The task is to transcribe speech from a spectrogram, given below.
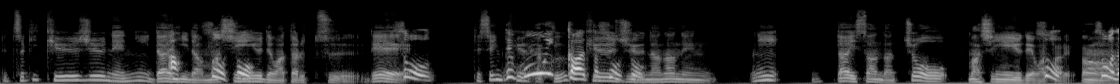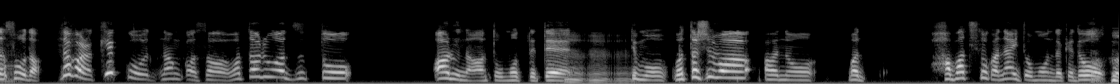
で次90年に第2弾マシン U で渡る2で、そう。で、でもう一個あったそうそう1997年に第3弾超マシン U で渡る。んそうだそうだ。だから結構なんかさ、渡るはずっとあるなと思ってて、うんうんうん。でも私は、あの、まあ、派閥とかないと思うんだけど、う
